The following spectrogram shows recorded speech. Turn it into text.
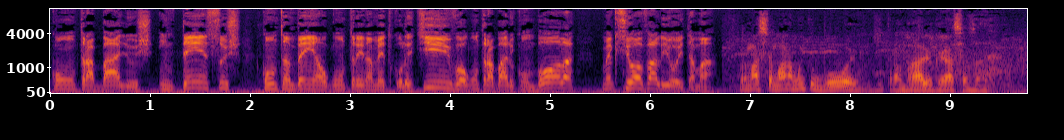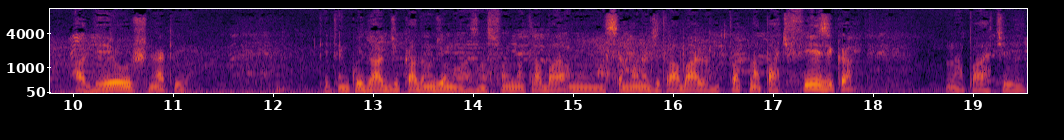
com trabalhos intensos, com também algum treinamento coletivo, algum trabalho com bola. Como é que o senhor avaliou, Itamar? Foi uma semana muito boa de trabalho, graças a, a Deus, né, que, que tem cuidado de cada um de nós. Nós foi uma, uma semana de trabalho tanto na parte física, na parte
